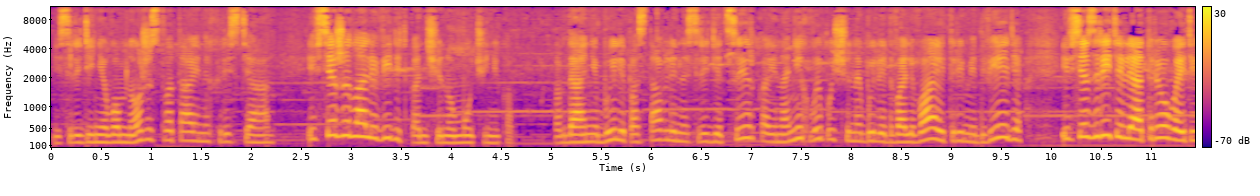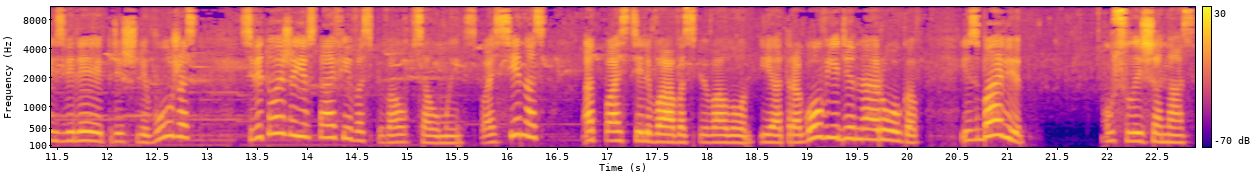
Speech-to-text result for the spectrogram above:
И среди него множество тайных христиан, и все желали видеть кончину мучеников. Когда они были поставлены среди цирка, и на них выпущены были два льва и три медведя, и все зрители от рева этих зверей пришли в ужас, святой же Евстафий воспевал псалмы. «Спаси нас от пасти льва», — воспевал он, — «и от рогов единорогов. Избави, услыша нас,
